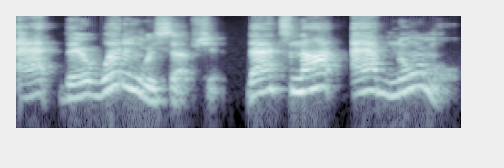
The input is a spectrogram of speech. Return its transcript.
at their wedding reception. That's not abnormal.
